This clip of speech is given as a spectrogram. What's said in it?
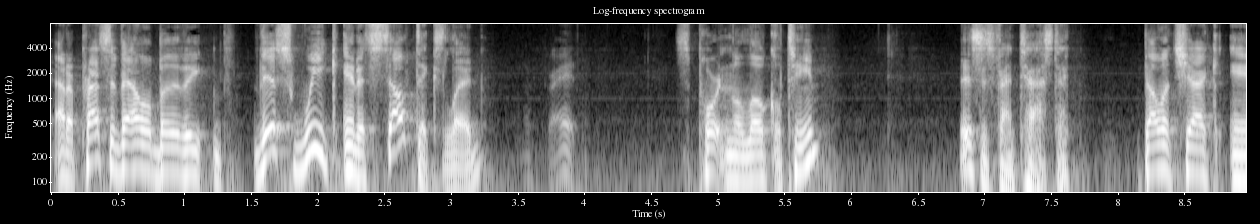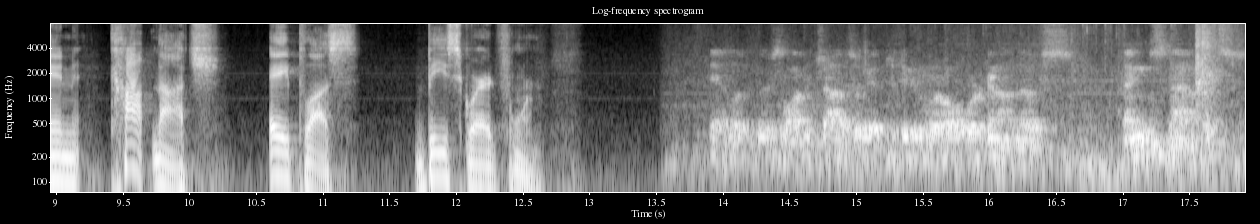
at a press availability this week in a Celtics lid, Great. supporting the local team. This is fantastic. Belichick in top notch, A plus, B squared form. Yeah, look, there's a lot of jobs that we have to do. We're all working on those things now. It's,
